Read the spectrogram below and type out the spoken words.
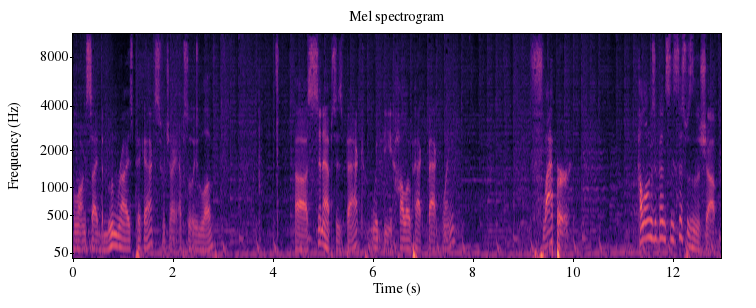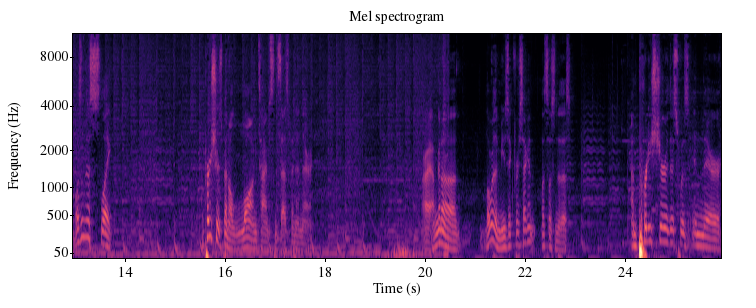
alongside the Moonrise pickaxe, which I absolutely love. Uh, Synapse is back with the Hollow Pack backbling. Flapper. How long has it been since this was in the shop? Wasn't this like. I'm pretty sure it's been a long time since that's been in there. Alright, I'm gonna lower the music for a second. Let's listen to this. I'm pretty sure this was in there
